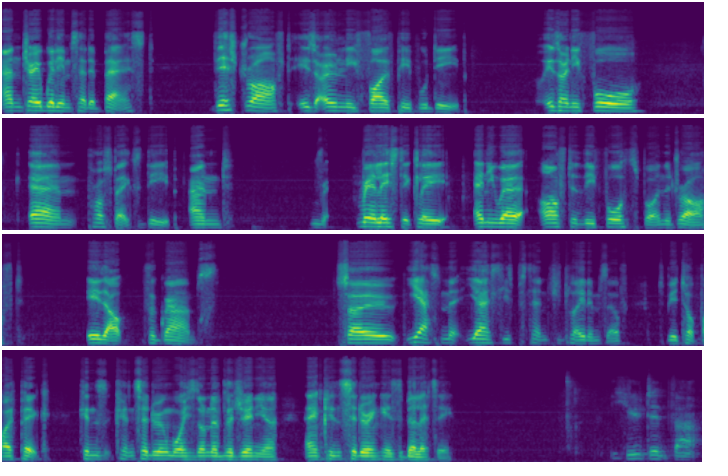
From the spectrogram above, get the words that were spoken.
and Jay Williams said it best this draft is only five people deep. Is only four um, prospects deep, and re- realistically, anywhere after the fourth spot in the draft is up for grabs. So yes, yes, he's potentially played himself to be a top five pick, cons- considering what he's done at Virginia and considering his ability. You did that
